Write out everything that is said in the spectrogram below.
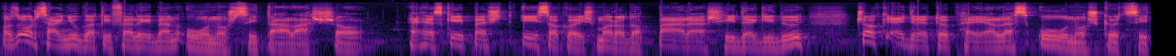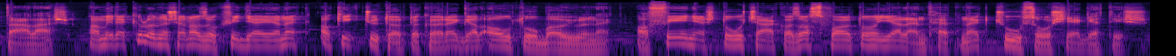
az ország nyugati felében ónos szitálással. Ehhez képest éjszaka is marad a párás hideg idő, csak egyre több helyen lesz ónos kötszitálás, amire különösen azok figyeljenek, akik csütörtökön reggel autóba ülnek. A fényes tócsák az aszfalton jelenthetnek csúszós jeget is.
